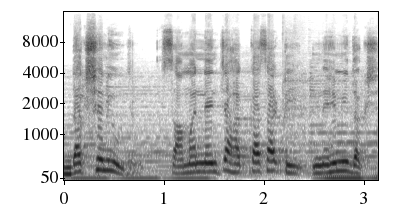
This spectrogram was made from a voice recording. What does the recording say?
दक्ष न्यूज सामान्यांच्या हक्कासाठी नेहमी दक्ष.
